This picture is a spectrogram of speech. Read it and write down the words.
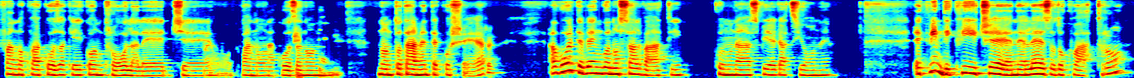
fanno qualcosa che contro la legge o fanno una cosa non, non totalmente kosher, a volte vengono salvati con una spiegazione. E quindi qui c'è nell'Esodo 4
